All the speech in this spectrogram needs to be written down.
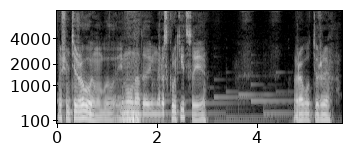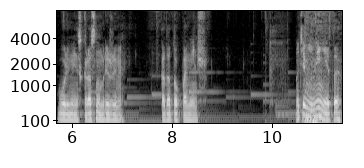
В общем, тяжело ему было. Ему надо именно раскрутиться и работать уже в более-менее скоростном режиме, когда ток поменьше. Но тем не менее, это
